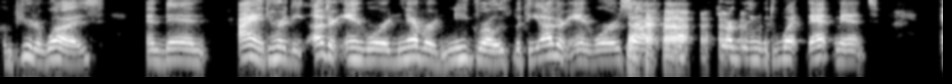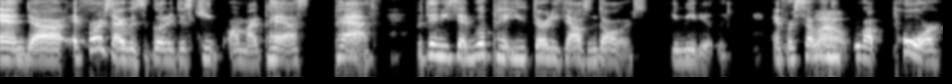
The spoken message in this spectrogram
computer was and then i had heard the other n word never negroes but the other n word so i was struggling with what that meant and uh, at first i was going to just keep on my past path but then he said we'll pay you $30000 immediately and for someone wow. who grew up poor,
